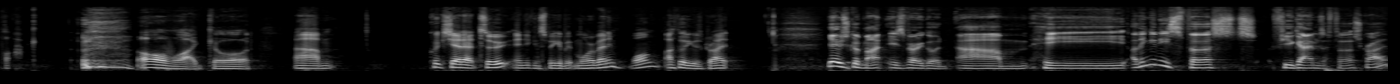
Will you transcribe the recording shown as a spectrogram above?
fuck! Oh my god! Um, quick shout out too, and you can speak a bit more about him. Wong, I thought he was great. Yeah, he's good, mate. He's very good. Um, he, I think in his first few games of first grade,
